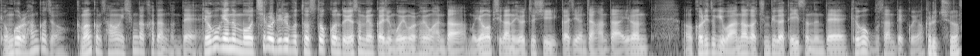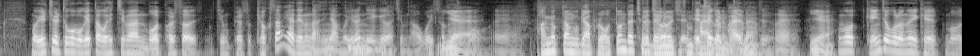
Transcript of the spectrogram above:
경고를 한 거죠. 그만큼 상황이 심각하다는 건데 결국에는 뭐 7월 1일부터 수도권도 6명까지 모임을 허용한다. 뭐 영업 시간은 12시까지 연장한다. 이런 어, 거리두기 완화가 준비가 돼 있었는데 결국 무산됐고요. 그렇죠. 뭐 일주일 두고 보겠다고 했지만 뭐 벌써 지금 벌써 격상해야 되는 거 아니냐 뭐 이런 음. 얘기가 지금 나오고 있어가지고 예. 예. 방역 당국이 앞으로 어떤 대책을 그렇죠. 내놓을지 좀 대책을 되는 봐야 거잖아요. 되는데 예. 예, 뭐 개인적으로는 이렇게 뭐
